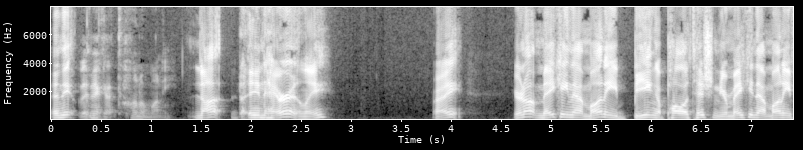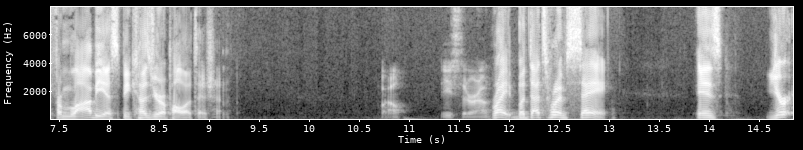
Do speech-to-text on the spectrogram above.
And the, They make a ton of money. not inherently, right? You're not making that money being a politician. You're making that money from lobbyists because you're a politician. Well, each their own. Right, but that's what I'm saying. Is you're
